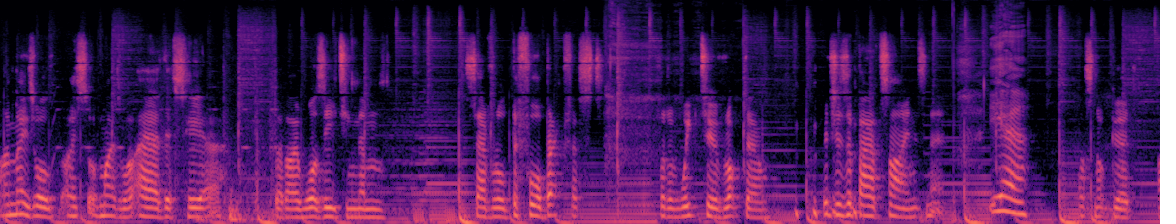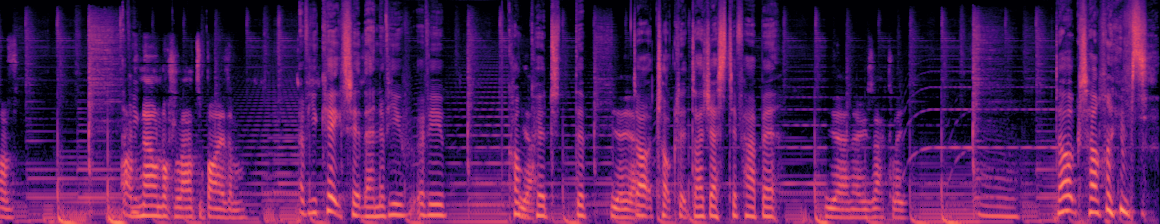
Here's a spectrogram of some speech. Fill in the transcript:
I may as well, I sort of might as well air this here, but I was eating them several before breakfast, sort of week two of lockdown, which is a bad sign, isn't it? Yeah. That's not good. I've, I'm now not allowed to buy them. Have you kicked it then? Have you, have you conquered yeah. the yeah, yeah. dark chocolate digestive habit? Yeah, no, exactly. Mm. Dark times.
